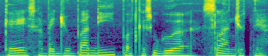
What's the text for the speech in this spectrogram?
oke sampai jumpa di podcast gua selanjutnya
